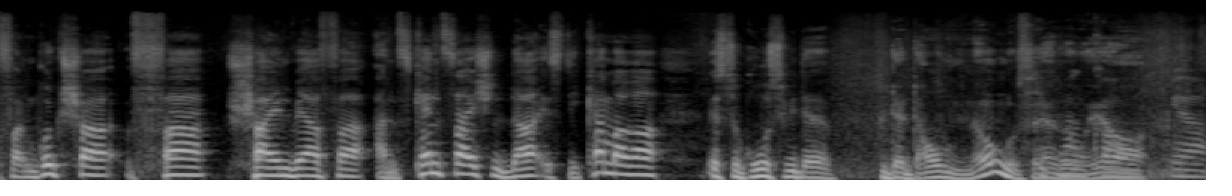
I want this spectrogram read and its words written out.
vom Rückfahrscheinwerfer ans Kennzeichen. Da ist die Kamera, ist so groß wie der, wie der Daumen, ne? ungefähr so, ja. ja.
